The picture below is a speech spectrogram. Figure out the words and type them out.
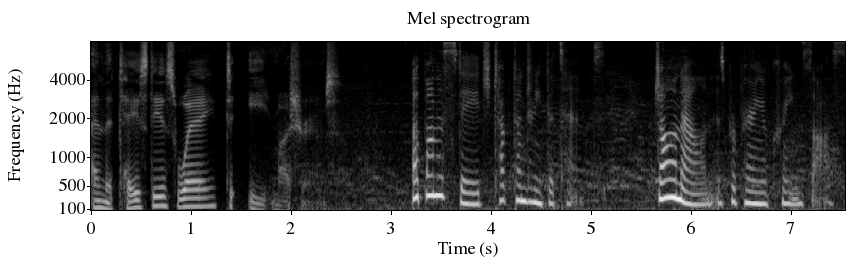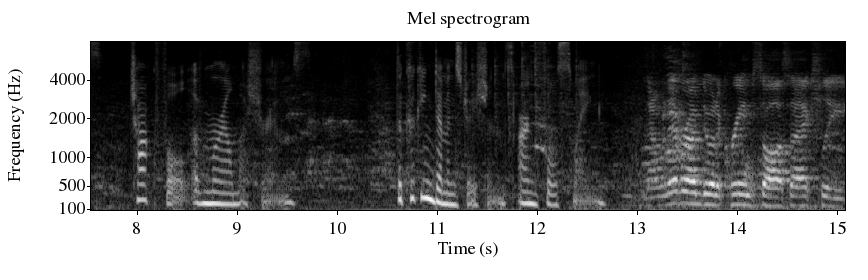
and the tastiest way to eat mushrooms. Up on a stage tucked underneath a tent, John Allen is preparing a cream sauce, chock full of morel mushrooms. The cooking demonstrations are in full swing. Now, whenever I'm doing a cream sauce, I actually,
